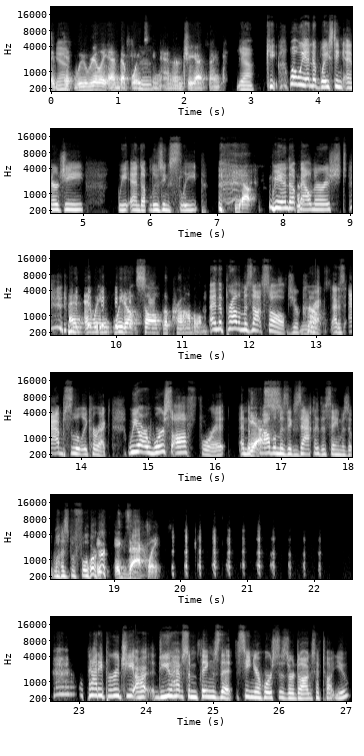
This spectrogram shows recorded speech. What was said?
It, Yeah. it, we really end up Mm-hmm. wasting energy. I think. Yeah. Keep, well, we end up wasting energy. We end up losing sleep. Yep. We end up malnourished. and and we we don't solve the problem. And the problem is not solved. You're No. correct. That is absolutely correct. We are worse off for it. And the Yes. problem is exactly the same as it was before. E- exactly. Patty Pierucci, uh, do you have some things that senior horses or dogs have taught you?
